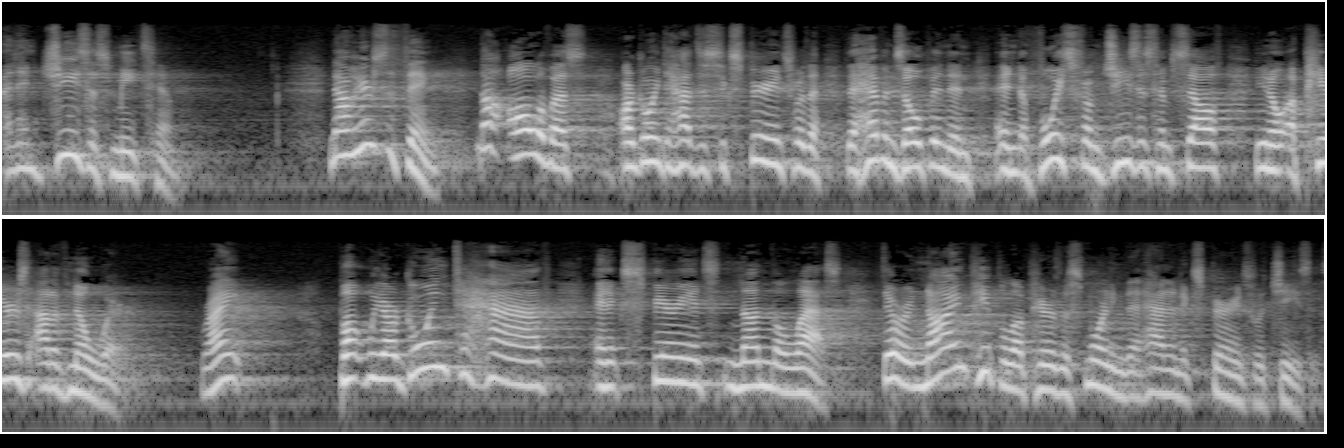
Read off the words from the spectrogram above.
And then Jesus meets him. Now, here's the thing not all of us are going to have this experience where the, the heavens opened and, and a voice from Jesus himself, you know, appears out of nowhere, right? But we are going to have an experience nonetheless. There were nine people up here this morning that had an experience with Jesus.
